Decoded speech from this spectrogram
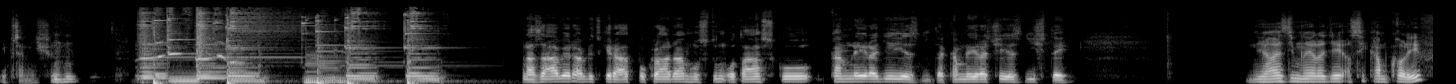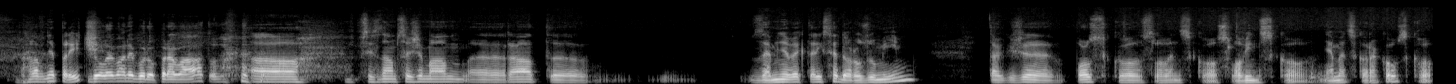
i přemýšlí. Mm-hmm. Na závěr a vždycky rád pokládám hostům otázku, kam nejraději jezdí. Tak kam nejradši jezdíš ty? Já jezdím nejraději asi kamkoliv, hlavně pryč. Doleva nebo doprava? To... a přiznám se, že mám eh, rád eh, země, ve kterých se dorozumím, takže Polsko, Slovensko, Slovinsko, Německo, Rakousko,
